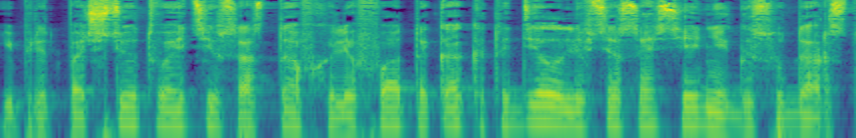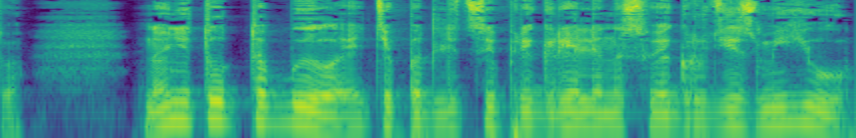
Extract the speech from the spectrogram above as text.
и предпочтет войти в состав халифата, как это делали все соседние государства. Но не тут-то было, эти подлецы пригрели на своей груди змею.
